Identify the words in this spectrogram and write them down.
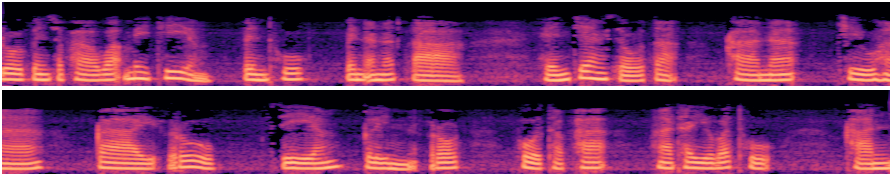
โดยเป็นสภาวะไม่เที่ยง เป็นทุกข์ เป็นอนัตตา เห็นแจ้งโสตะคานะ ชิวหา กาย รูป เสียง กลิ่น รสโผฏฐะหาทายวัตถุ ขันธ์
